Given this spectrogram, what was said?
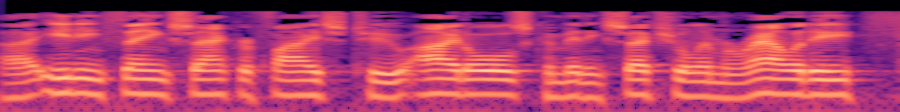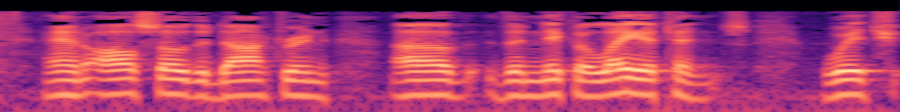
uh, eating things sacrificed to idols, committing sexual immorality, and also the doctrine of the Nicolaitans, which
